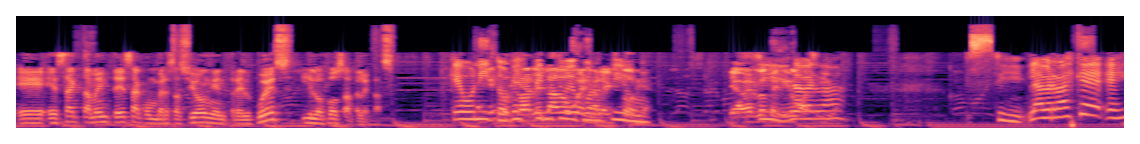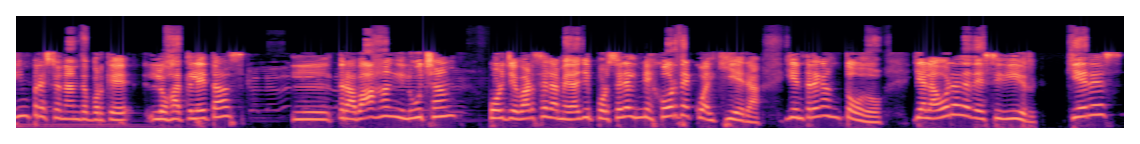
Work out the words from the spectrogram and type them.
eh, exactamente esa conversación entre el juez y los dos atletas. Qué bonito, qué espíritu deportivo. de haberlo sí, la verdad. Sí, la verdad es que es impresionante porque los atletas trabajan y luchan por llevarse la medalla y por ser el mejor de cualquiera y entregan todo. Y a la hora de decidir, ¿quieres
